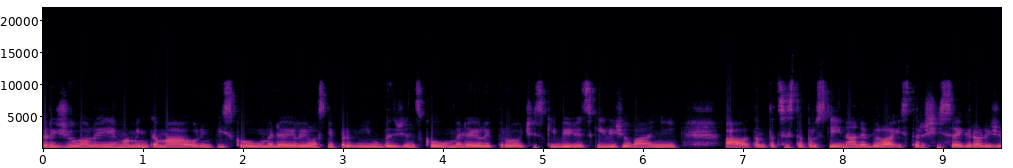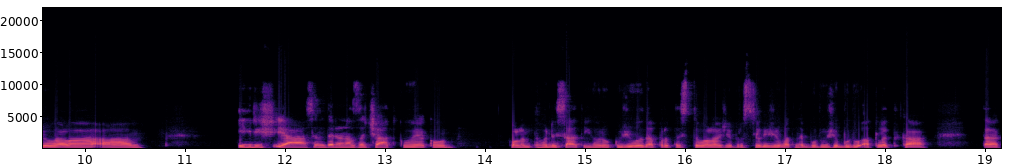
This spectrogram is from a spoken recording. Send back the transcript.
lyžovali, maminka má olympijskou medaili, vlastně první vůbec ženskou medaili pro český běžecký lyžování a tam ta cesta prostě jiná nebyla, i starší ségra lyžovala a i když já jsem teda na začátku jako kolem toho desátého roku života protestovala, že prostě lyžovat nebudu, že budu atletka, tak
